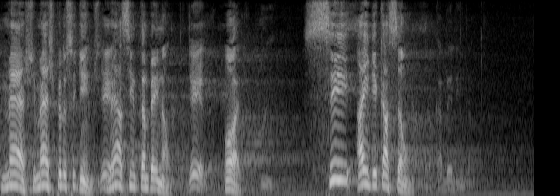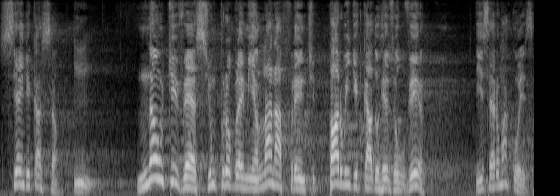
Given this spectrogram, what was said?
mexe, mexe pelo seguinte. Diga. Não é assim também não. Diga. Olha, se a indicação. Se a indicação não tivesse um probleminha lá na frente para o indicado resolver, isso era uma coisa.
